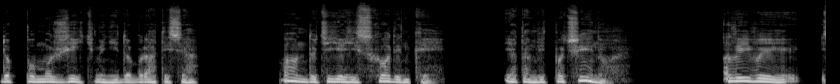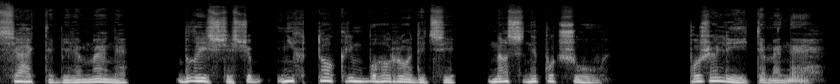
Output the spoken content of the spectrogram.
допоможіть мені добратися. Он до тієї сходинки. Я там відпочину. Але й ви сядьте біля мене ближче, щоб ніхто, крім Богородиці, нас не почув. Пожалійте мене,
